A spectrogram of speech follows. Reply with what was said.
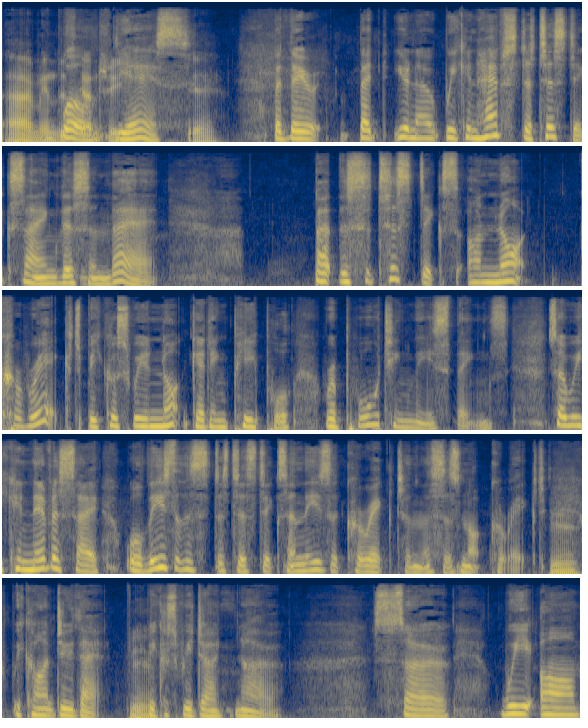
um, in this well, country. yes. Yeah. But there, but you know, we can have statistics saying this and that, but the statistics are not correct because we're not getting people reporting these things. So we can never say, well, these are the statistics and these are correct and this is not correct. We can't do that Yeah. because we don't know. So we are.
